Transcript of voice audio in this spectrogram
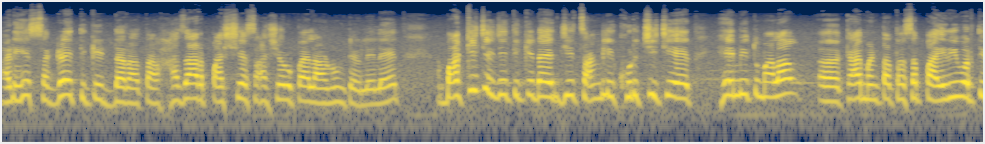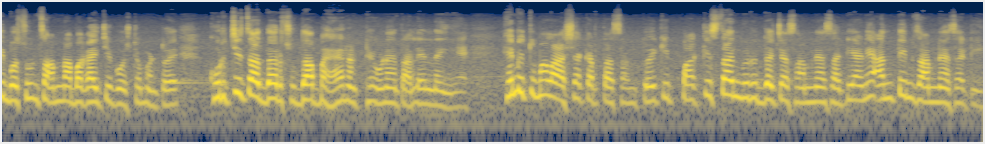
आणि हे सगळे तिकीट दर आता हजार पाचशे सहाशे रुपयाला आणून ठेवलेले आहेत. बाकीचे जे तिकीट आहेत जी चांगली खुर्चीची आहेत हे मी तुम्हाला काय म्हणतात तसं पायरीवरती बसून सामना बघायची गोष्ट म्हणतोय. खुर्चीचा दरसुद्धा भयानक ठेवण्यात आलेला नाही आहे हे मी तुम्हाला अशा करता सांगतोय की पाकिस्तान विरुद्धच्या सामन्यासाठी आणि अंतिम सामन्यासाठी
